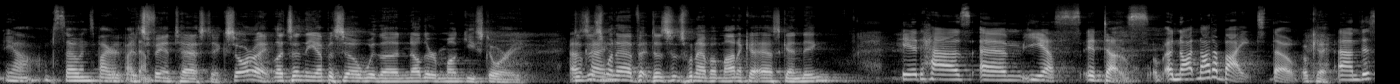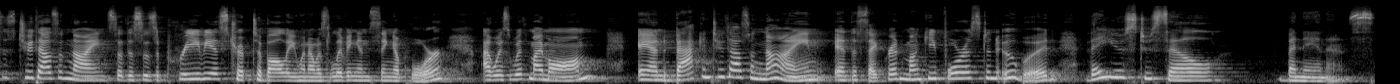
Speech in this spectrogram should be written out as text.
Yeah, I'm so inspired by It's them. fantastic. So, all right, let's end the episode with another monkey story. Does this one have Does this one have a Monica esque ending? It has, um, yes, it does. Uh, not not a bite though. Okay. Um, this is 2009, so this was a previous trip to Bali when I was living in Singapore. I was with my mom, and back in 2009, at the Sacred Monkey Forest in Ubud, they used to sell bananas.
